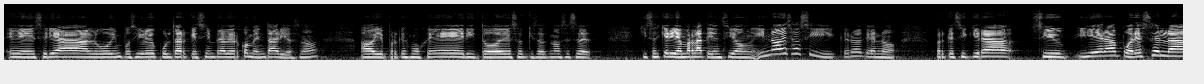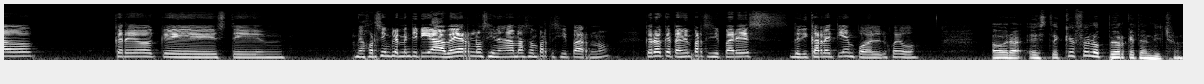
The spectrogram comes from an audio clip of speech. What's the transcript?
eh, sería algo imposible ocultar que siempre haber comentarios, ¿no? Oye, porque es mujer y todo eso, quizás no sé, quizás quiere llamar la atención. Y no es así, creo que no. Porque si quiera, si era por ese lado, creo que este mejor simplemente iría a verlos y nada más no participar, ¿no? Creo que también participar es dedicarle tiempo al juego. Ahora, este, ¿qué fue lo peor que te han dicho?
